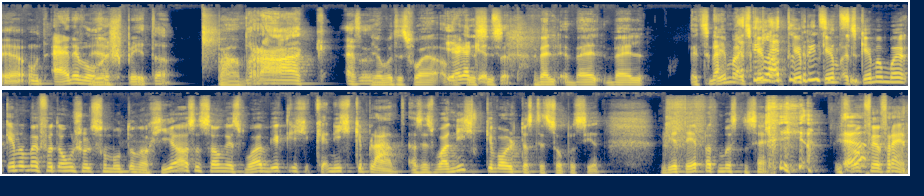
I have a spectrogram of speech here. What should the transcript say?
Ja, und eine Woche Ja. später, Bam. brack. Also, Ja, aber das war ja, aber das ist, nicht. weil, weil, weil, jetzt gehen wir, weil jetzt die gehen wir, Leute da gehen, drin gehen, sitzen. jetzt gehen wir mal, gehen wir mal von der Unschuldsvermutung auch hier aus und sagen, es war wirklich nicht geplant. Also es war nicht gewollt, dass das so passiert. Wir deppert mussten sein. ja, Ich ja. frage für einen Freund.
